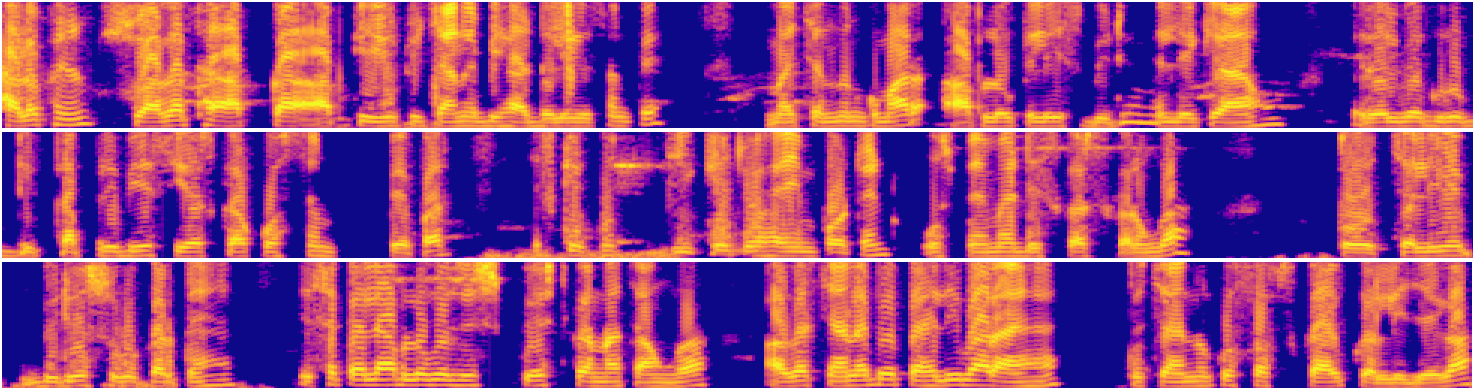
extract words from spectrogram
हेलो फ्रेंड्स स्वागत है आपका आपके यूट्यूब चैनल बिहार डेलीगेशन पे। मैं चंदन कुमार, आप लोग के लिए इस वीडियो में लेके आया हूँ रेलवे ग्रुप डी का प्रीवियस ईयर्स का क्वेश्चन पेपर इसके कुछ जीके जो है इम्पोर्टेंट उस पर मैं डिस्कस करूँगा। तो चलिए वीडियो शुरू करते हैं। इससे पहले आप लोगों से रिक्वेस्ट करना चाहूँगा, अगर चैनल पे पहली बार आए हैं तो चैनल को सब्सक्राइब कर लीजिएगा।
